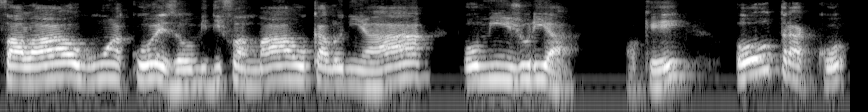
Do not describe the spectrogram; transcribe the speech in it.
falar alguma coisa, ou me difamar, ou caluniar, ou me injuriar, ok? Outra co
